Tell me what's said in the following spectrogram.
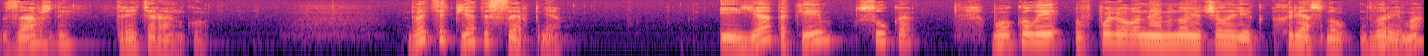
завжди третя ранку. 25 серпня. І я таки сука. Бо коли впольований мною чоловік хряснув дверима,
